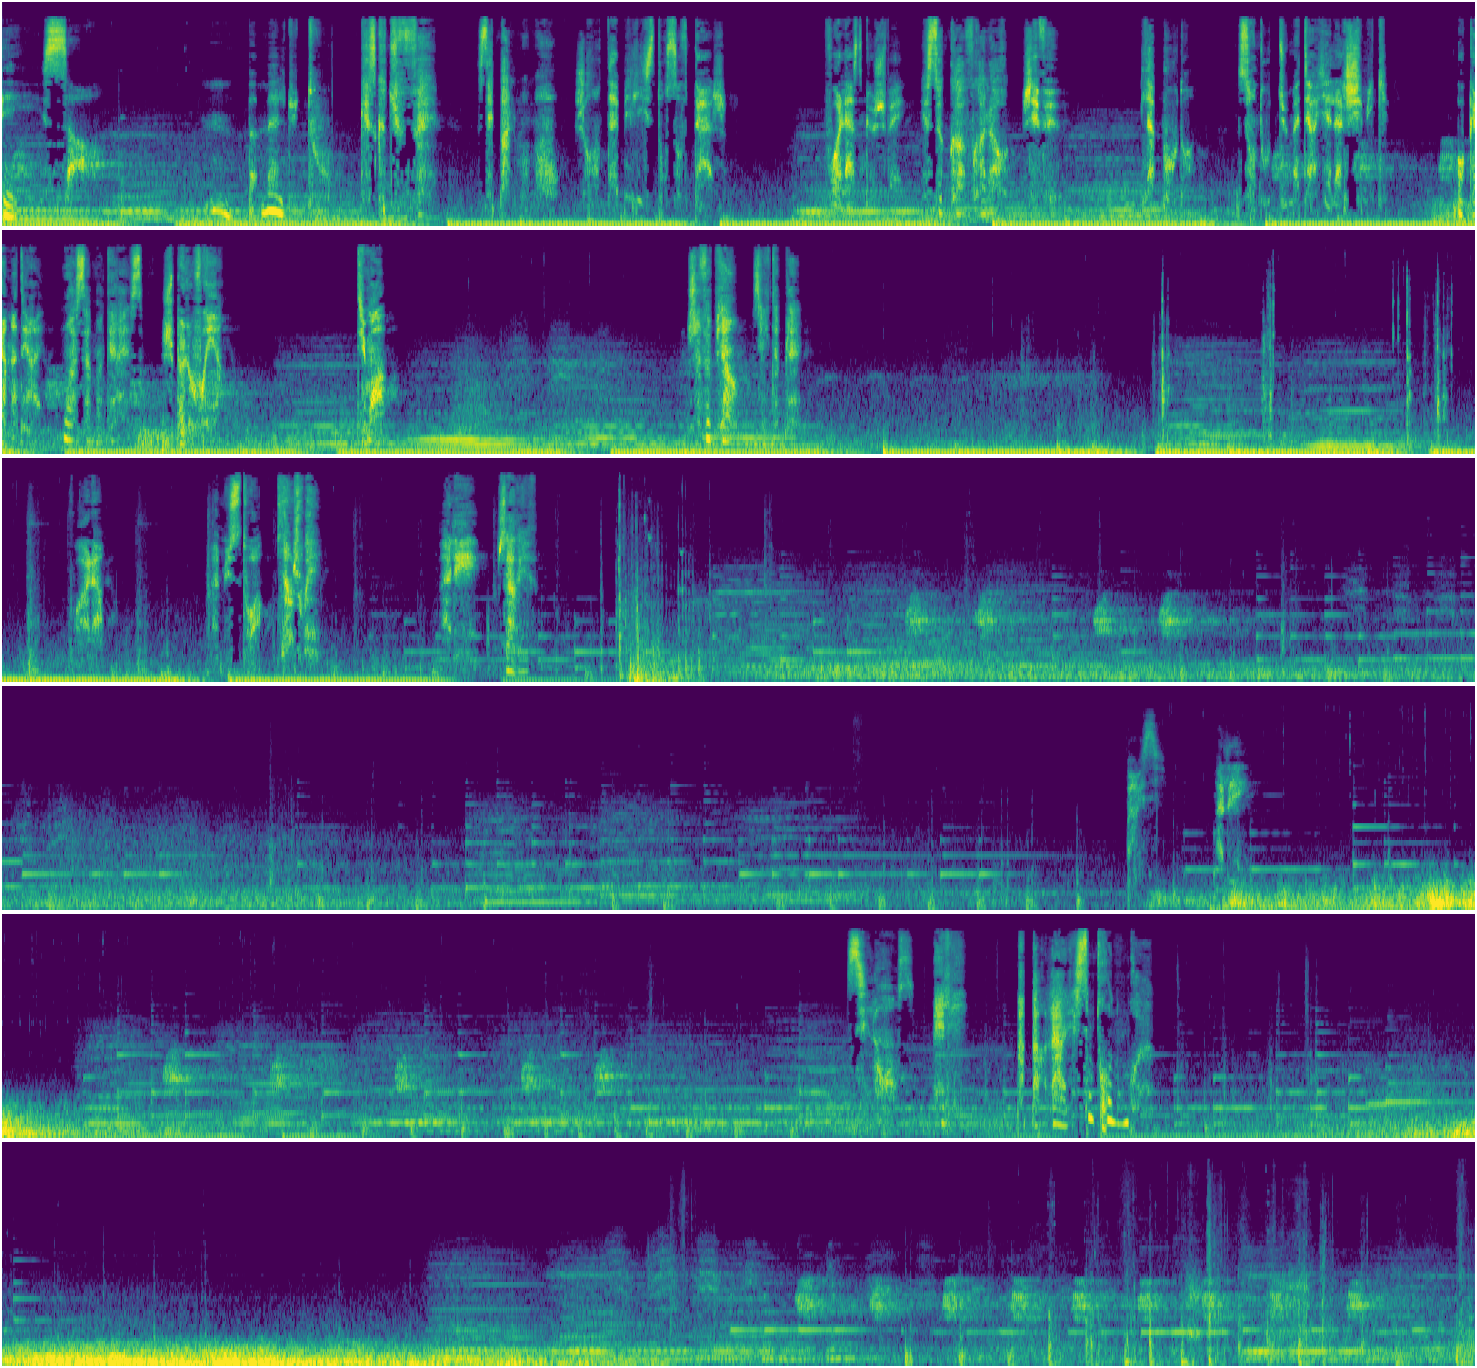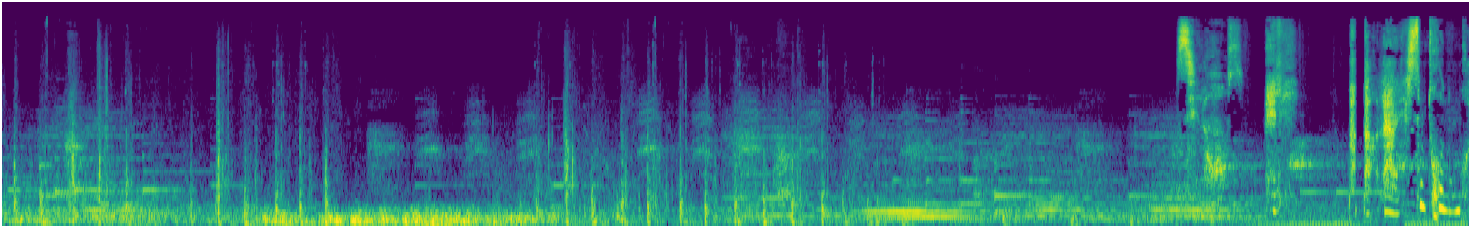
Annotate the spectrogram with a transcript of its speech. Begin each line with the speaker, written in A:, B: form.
A: Et ça. Hmm, pas mal du tout.
B: Qu'est-ce que tu fais? C'est pas le moment.
A: Je rentabilise ton sauvetage. Voilà ce que je fais.
B: Et ce coffre alors?
A: J'ai vu. De la poudre. Sans doute du matériel alchimique. Aucun intérêt.
B: Moi, ça m'intéresse.
A: Je peux l'ouvrir. Dis-moi.
B: Je veux bien, s'il te plaît. 方。Sont trop nombreux.
A: Silence.
B: Ellie, pas par là, ils sont trop nombreux.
